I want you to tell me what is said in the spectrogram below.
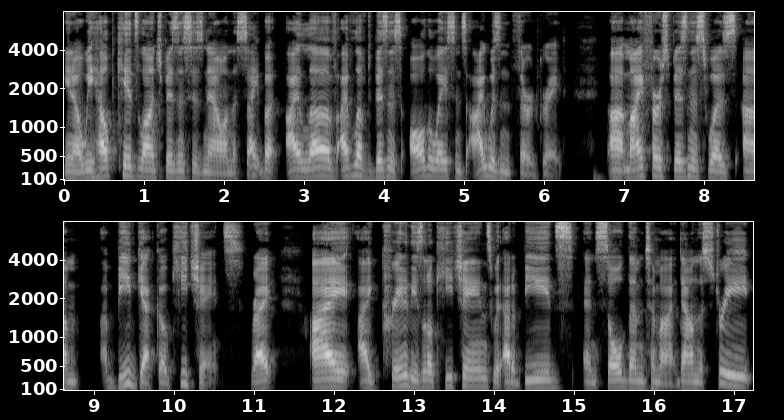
You know, we help kids launch businesses now on the site, but I love I've loved business all the way since I was in third grade. Uh, my first business was um, bead gecko keychains, right? I I created these little keychains with out of beads and sold them to my down the street,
